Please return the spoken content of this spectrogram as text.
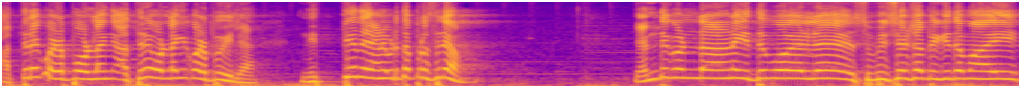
അത്ര കുഴപ്പമുള്ളെങ്കിൽ അത്ര ഉള്ളെങ്കിൽ കുഴപ്പമില്ല. നിത്യതയാണ് ഇവിടുത്തെ പ്രശ്നം. എന്തുകൊണ്ടാണ് ഇതുപോലെ സുവിശേഷ വിഹിതമായി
